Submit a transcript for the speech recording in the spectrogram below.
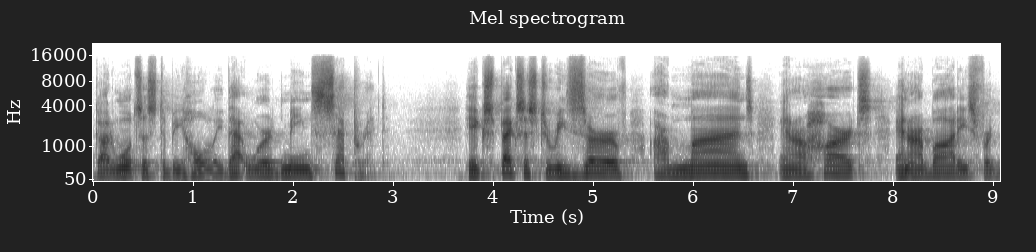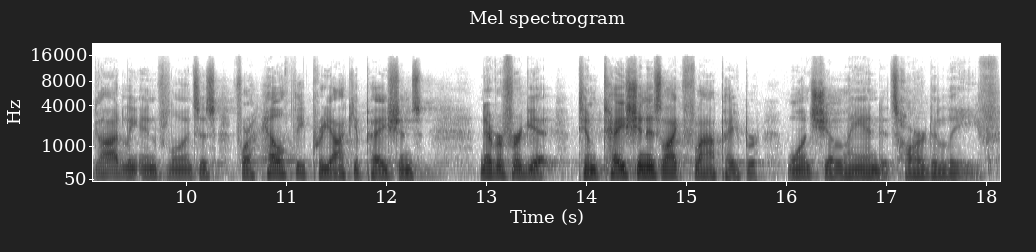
God wants us to be holy. That word means separate. He expects us to reserve our minds and our hearts and our bodies for godly influences, for healthy preoccupations. Never forget, temptation is like flypaper. Once you land, it's hard to leave.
